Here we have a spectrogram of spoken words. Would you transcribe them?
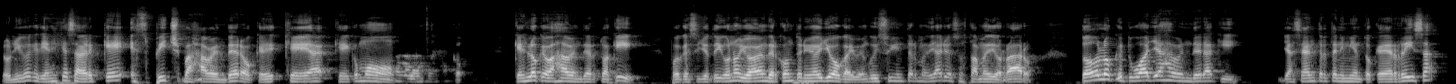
Lo único que tienes que saber qué speech vas a vender o qué, qué, como, qué es lo que vas a vender tú aquí. Porque si yo te digo, no, yo voy a vender contenido de yoga y vengo y soy intermediario, eso está medio raro. Todo lo que tú vayas a vender aquí, ya sea entretenimiento que de risa,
